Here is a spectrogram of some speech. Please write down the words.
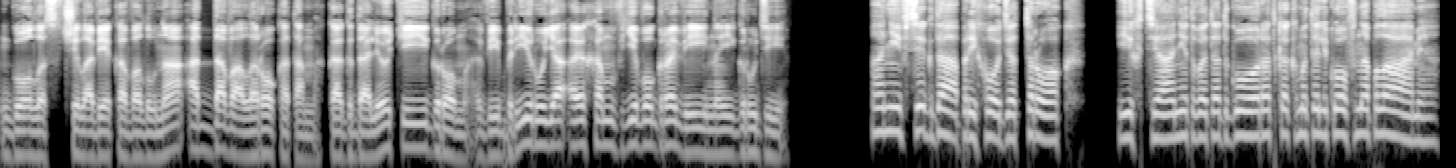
Голос человека-валуна отдавал рокотом, как далекий гром, вибрируя эхом в его гравийной груди. «Они всегда приходят, Рок. Их тянет в этот город, как мотыльков на пламя».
